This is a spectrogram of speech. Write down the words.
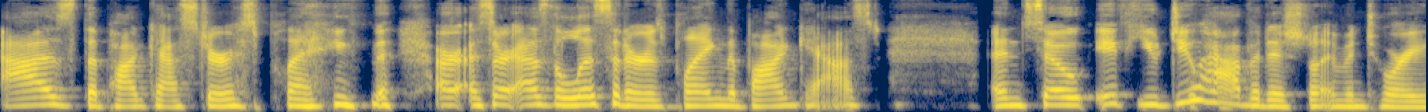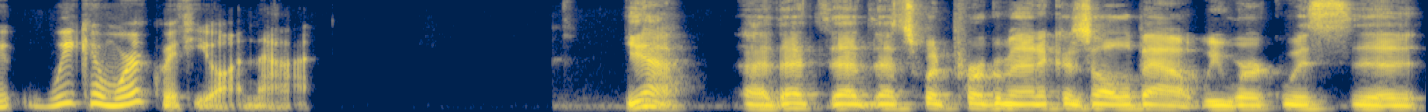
as the podcaster is playing the, or sorry, as the listener is playing the podcast. And so if you do have additional inventory, we can work with you on that. Yeah, uh, that, that that's what programmatic is all about. We work with the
